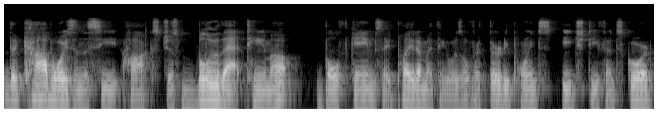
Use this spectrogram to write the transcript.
The Cowboys and the Seahawks just blew that team up. Both games they played them, I think it was over 30 points each defense scored.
